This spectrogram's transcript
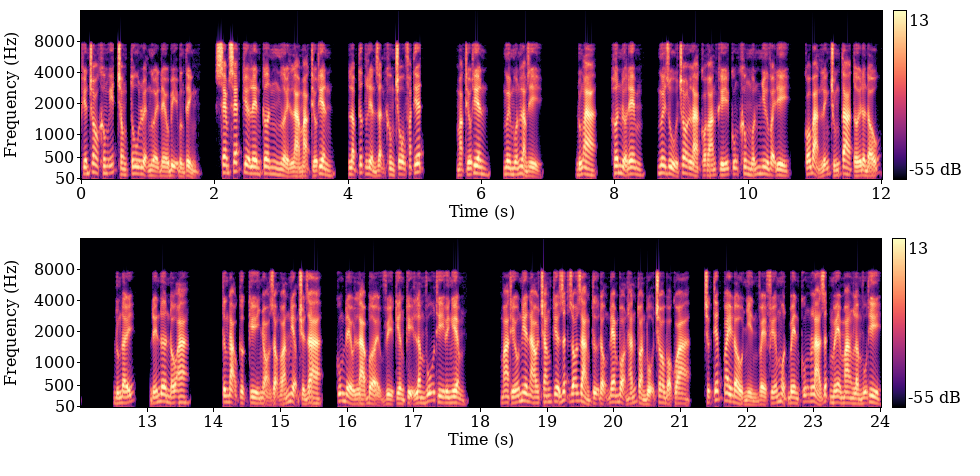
khiến cho không ít trong tu luyện người đều bị bừng tỉnh, xem xét kia lên cơn người là mạc thiếu thiên, lập tức liền giận không chỗ phát tiết. Mạc thiếu thiên, ngươi muốn làm gì? Đúng à hơn nửa đêm, ngươi dù cho là có oán khí cũng không muốn như vậy đi, có bản lĩnh chúng ta tới đơn đấu. Đúng đấy, đến đơn đấu a. Từng đạo cực kỳ nhỏ giọng oán niệm chuyên gia cũng đều là bởi vì kiềm kỵ lâm vũ thi uy nghiêm. Mà thiếu niên áo trắng kia rất rõ ràng tự động đem bọn hắn toàn bộ cho bỏ qua, trực tiếp quay đầu nhìn về phía một bên cũng là rất mê mang lâm vũ thi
